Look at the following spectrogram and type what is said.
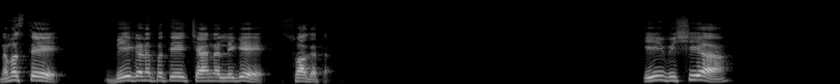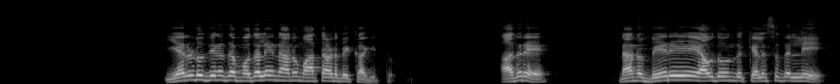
ನಮಸ್ತೆ, ಬಿ ಗಣಪತಿ ಚಾನಲ್ಲಿಗೆ ಸ್ವಾಗತ. ಈ ವಿಷಯ ಎರಡು ದಿನದ ಮೊದಲೇ ನಾನು ಮಾತಾಡಬೇಕಾಗಿತ್ತು. ಆದರೆ ನಾನು ಬೇರೆ ಯಾವುದೋ ಒಂದು ಕೆಲಸದಲ್ಲಿ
